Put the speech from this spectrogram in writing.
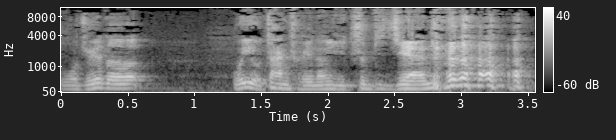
我觉得唯有战锤能与之比肩，真的。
